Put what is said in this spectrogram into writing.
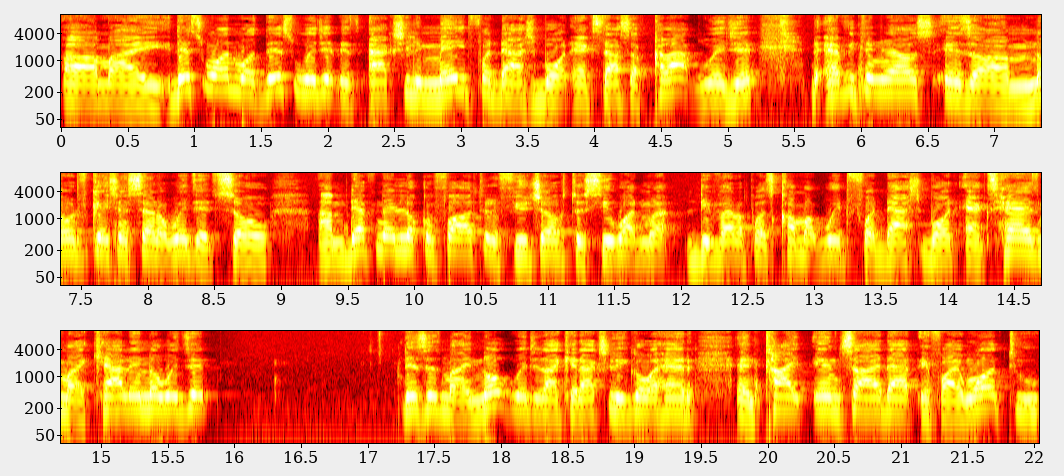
Uh, my this one was this widget is actually made for Dashboard X. That's a clock widget. Everything else is um, notification center widget. So I'm definitely looking forward to the future to see what developers come up with for Dashboard X. Here's my calendar widget. This is my note widget. I could actually go ahead and type inside that if I want to.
